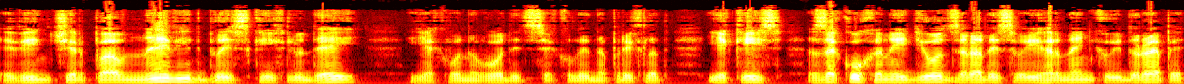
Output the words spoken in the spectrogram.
він черпав не від близьких людей, як воно водиться, коли, наприклад, якийсь закоханий ідіот заради своєї гарненької дорепи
